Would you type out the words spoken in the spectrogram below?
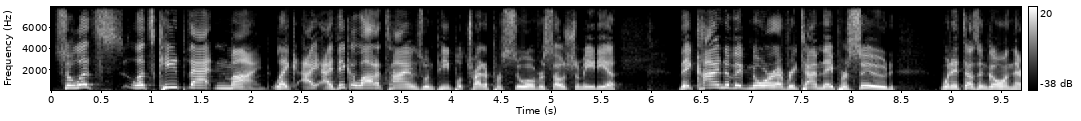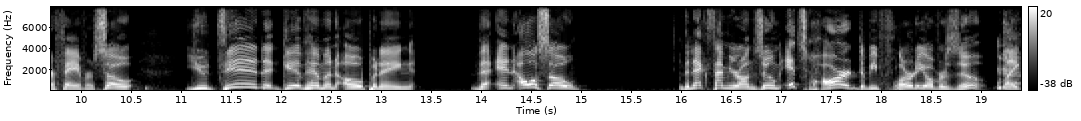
So let's let's keep that in mind. Like I, I think a lot of times when people try to pursue over social media, they kind of ignore every time they pursued when it doesn't go in their favor. So you did give him an opening that and also the next time you're on Zoom, it's hard to be flirty over Zoom. Like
